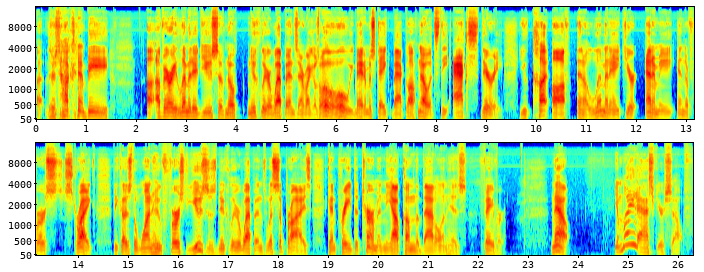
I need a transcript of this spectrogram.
uh, there's not going to be a, a, very limited use of no, nuclear weapons, and everybody goes, oh, oh, we made a mistake, back off. No, it's the axe theory. You cut off and eliminate your enemy in the first strike because the one who first uses nuclear weapons with surprise can predetermine the outcome of the battle in his favor. Now, you might ask yourself,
